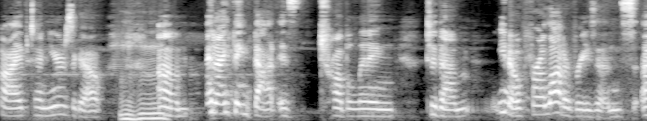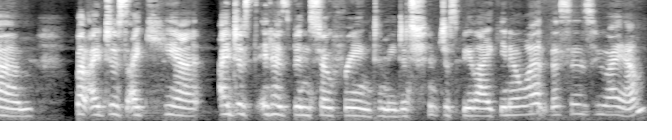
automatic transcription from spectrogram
five, ten years ago. Mm-hmm. Um, and I think that is troubling to them, you know, for a lot of reasons. But I just, I can't, I just, it has been so freeing to me to just be like, you know what, this is who I am.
